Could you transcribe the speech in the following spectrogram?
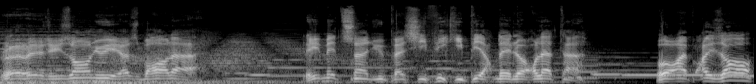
J'avais des ennuis à ce bras-là. Les médecins du Pacifique y perdaient leur latin. Or à présent,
